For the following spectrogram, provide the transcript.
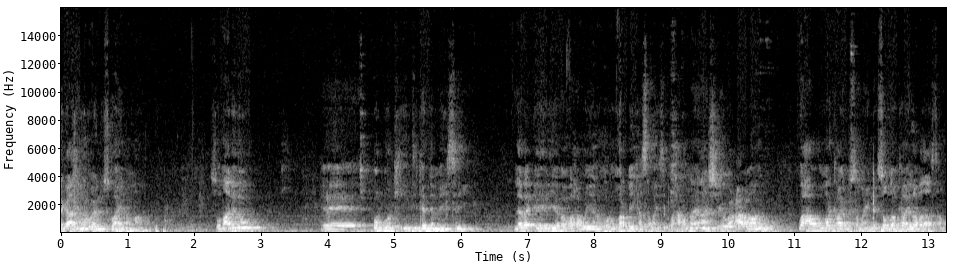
dagaal innagu aynu isku hayno maaha soomaalidu burburkii intii ka dambeysay laba eriyaba waxa weeyaan horumar bay ka samaysay. Waxaan rabnaa inaan sheego caawa anigu waxa horumarka aynu samaynay soddonka iyo labadaas sano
